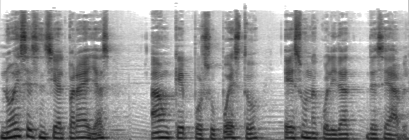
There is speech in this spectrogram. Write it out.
no es esencial para ellas, aunque por supuesto es una cualidad deseable.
